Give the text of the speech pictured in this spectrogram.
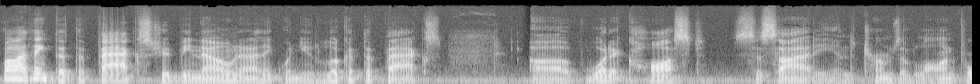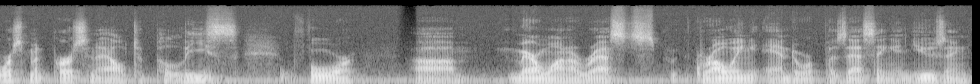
Well, I think that the facts should be known, and I think when you look at the facts of what it cost society in terms of law enforcement personnel to police for um, marijuana arrests, growing and or possessing and using,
